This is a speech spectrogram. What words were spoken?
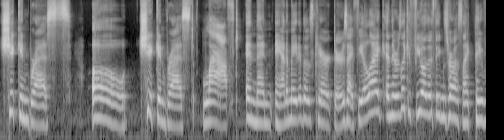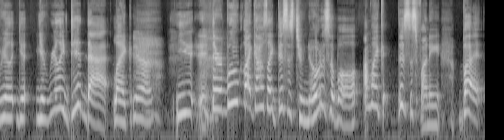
chicken breasts. Oh, chicken breast laughed and then animated those characters i feel like and there was like a few other things where i was like they really you, you really did that like Yeah. you they're moved like i was like this is too noticeable i'm like this is funny but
